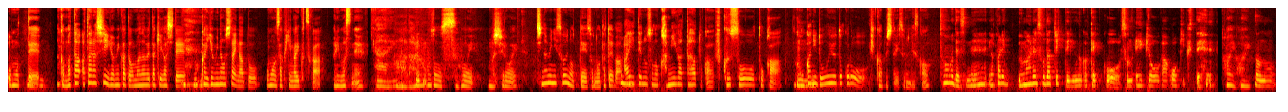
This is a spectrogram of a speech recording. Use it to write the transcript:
思って、うんなんかまた新しい読み方を学べた気がして、もう一回読み直したいなと思う作品がいくつかありますね。はい。ああなるほどすごい面白い。ちなみにそういうのってその例えばうん相手のその髪型とか服装とか他にどういうところをピックアップしたりするんですか？そうですね。やっぱり生まれ育ちっていうのが結構その影響が大きくて、はいはい。その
